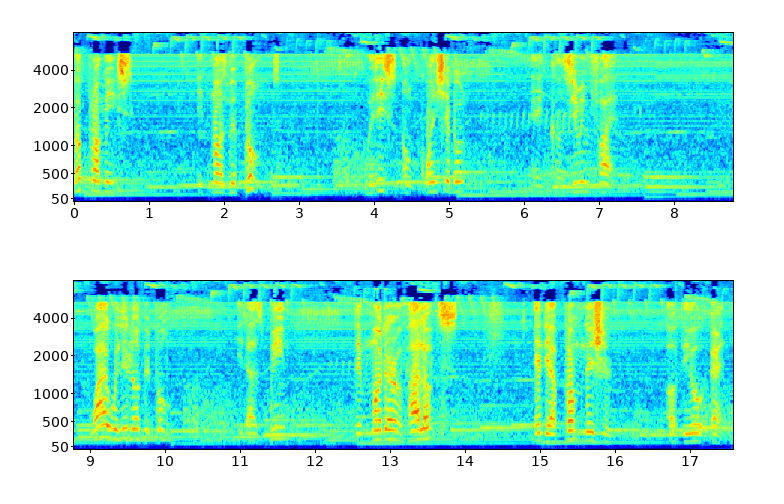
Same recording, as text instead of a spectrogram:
God promised it must be burnt with his unquenchable consuming fire. Why will it not be burnt? It has been the mother of harlots and the abomination of the whole earth.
